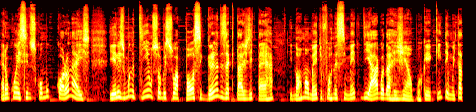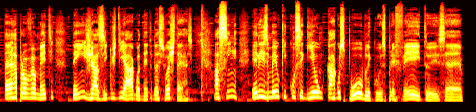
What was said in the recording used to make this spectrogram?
eram conhecidos como coronéis, e eles mantinham sobre sua posse grandes hectares de terra e normalmente o fornecimento de água da região, porque quem tem muita terra provavelmente tem jazigos de água dentro das suas terras. Assim, eles meio que conseguiam cargos públicos, prefeitos é,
